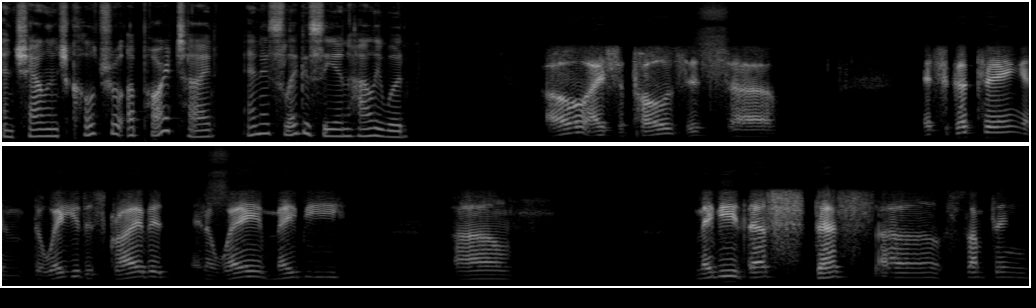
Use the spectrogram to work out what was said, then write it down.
and challenge cultural apartheid and its legacy in Hollywood? Oh, I suppose it's uh, it's a good thing, and the way you describe it, in a way, maybe um, maybe that's that's uh, something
